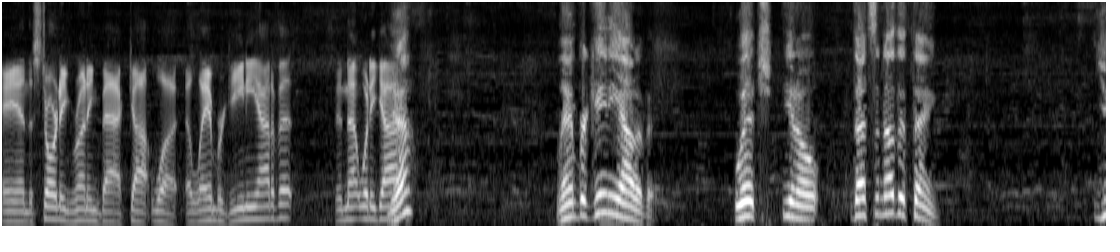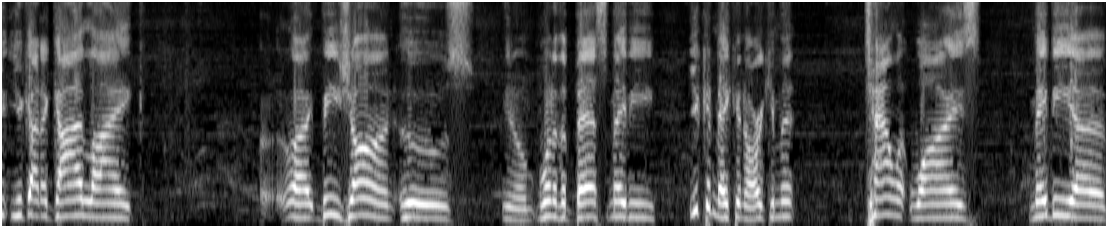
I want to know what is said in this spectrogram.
and the starting running back got what a Lamborghini out of it. Isn't that what he got? Yeah, Lamborghini out of it. Which you know that's another thing. You, you got a guy like like Bijan, who's you know one of the best. Maybe you could make an argument, talent wise, maybe uh,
